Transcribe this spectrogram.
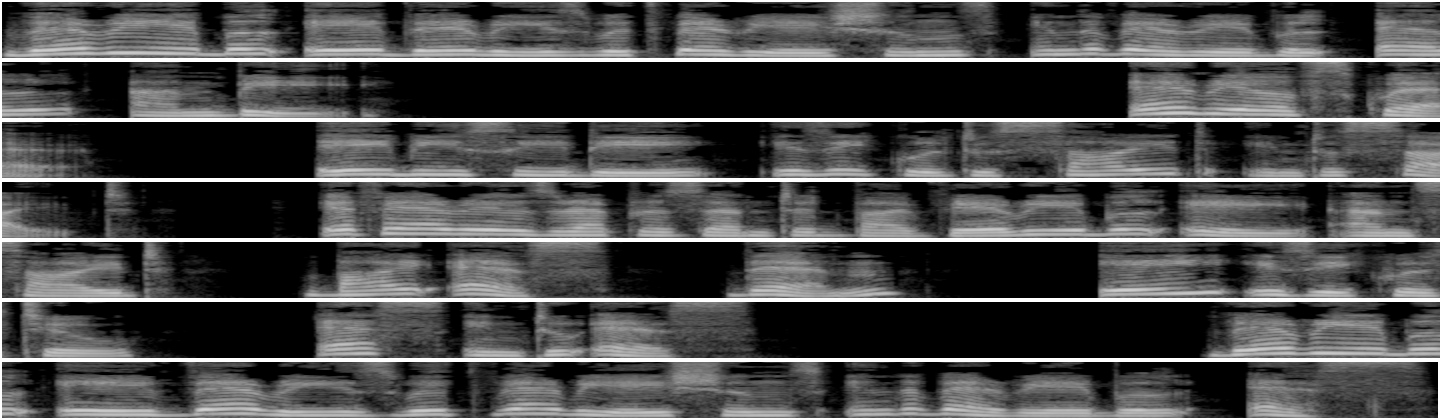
Variable a varies with variations in the variable L and b. Area of square ABCD is equal to side into side. If area is represented by variable a and side by s, then a is equal to s into s Variable A varies with variations in the variable S.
